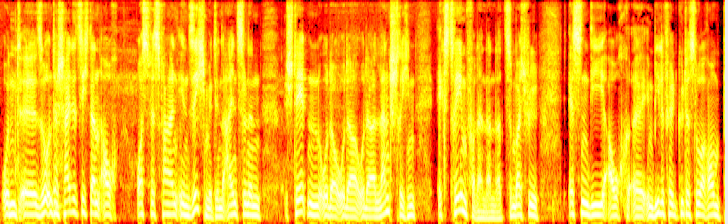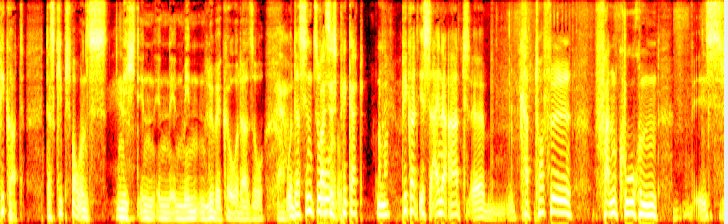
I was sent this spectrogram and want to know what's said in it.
Und äh, so unterscheidet sich dann auch Ostwestfalen in sich mit den einzelnen Städten oder, oder, oder Landstrichen extrem voneinander. Zum Beispiel essen die auch äh, im Bielefeld-Gütersloher Raum Pickert. Das gibt's bei uns nicht in, in, in Minden, Lübbecke oder so. Ja. Und das sind so... Was ist Pickert? Nochmal? Pickert ist eine Art äh, Kartoffelpfannkuchen. Ist,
